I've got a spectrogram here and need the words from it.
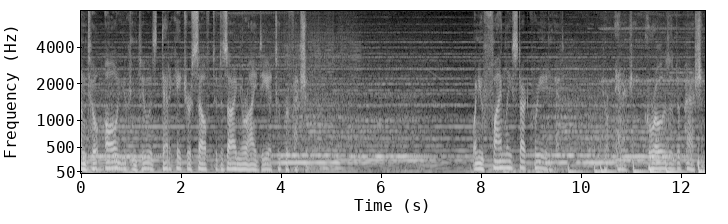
until all you can do is dedicate yourself to design your idea to perfection. When you finally start creating it, your energy grows into passion.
